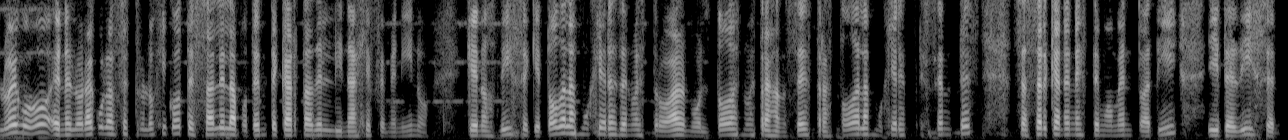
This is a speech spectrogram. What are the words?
Luego, en el oráculo ancestrológico te sale la potente carta del linaje femenino, que nos dice que todas las mujeres de nuestro árbol, todas nuestras ancestras, todas las mujeres presentes se acercan en este momento a ti y te dicen,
